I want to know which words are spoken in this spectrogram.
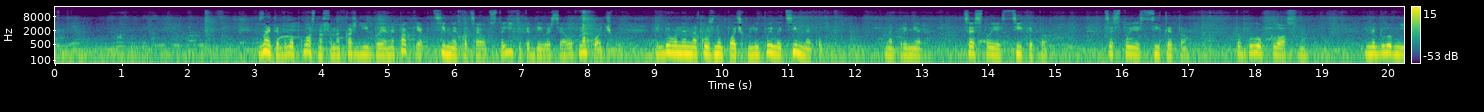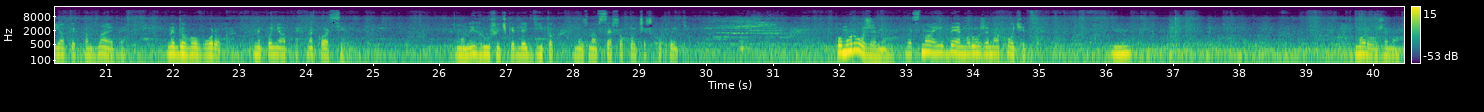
Знаєте, було б класно, що на кожній би не так, як цінник оце от стоїть і ти дивишся, а от на пачку. Якби вони на кожну пачку ліпили цінник, от, наприклад, це стоїть стільки-то, це стоїть стільки-то, то було б класно. І не було б ніяких там, знаєте, недоговорок непонятних на касі. Вон ігрушечки для діток, можна все, що хочеш купити. По морожену. Весна йде, морожена хочеться. Морожено.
